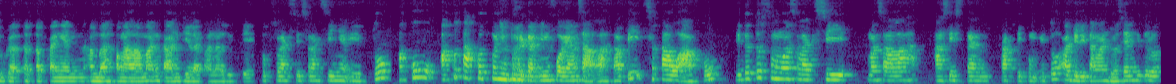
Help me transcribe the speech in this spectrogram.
juga tetap pengen nambah pengalaman kan di lab analitik. Untuk seleksi-seleksinya itu aku aku takut menyebarkan info yang salah, tapi setahu aku itu tuh semua seleksi masalah asisten praktikum itu ada di tangan dosen gitu loh.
